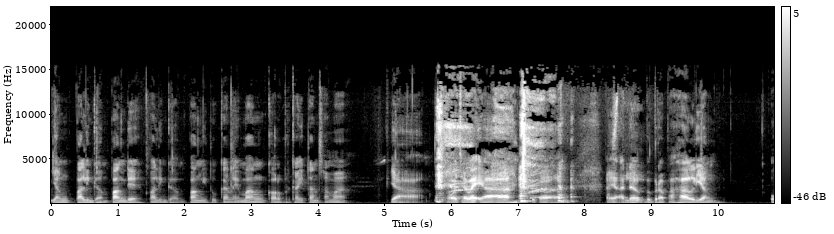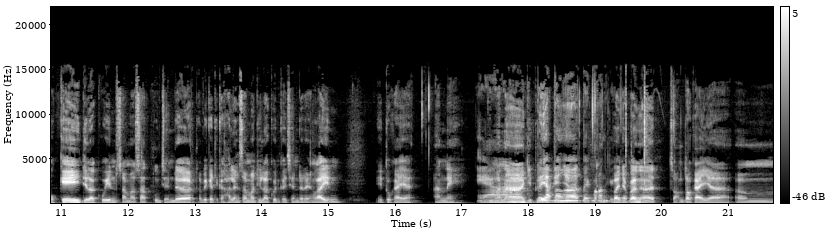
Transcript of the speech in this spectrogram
yang paling gampang deh, paling gampang itu kan emang kalau berkaitan sama ya cowok cewek ya, gitu kan. Kayak ada beberapa hal yang oke dilakuin sama satu gender, tapi ketika hal yang sama dilakuin ke gender yang lain, itu kayak aneh. Ya, Gimana gitu banyak jadinya. banget, banyak banget banyak banget. Contoh kayak em,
